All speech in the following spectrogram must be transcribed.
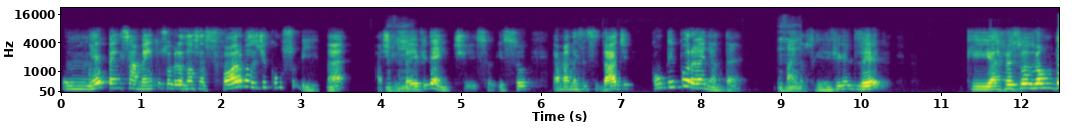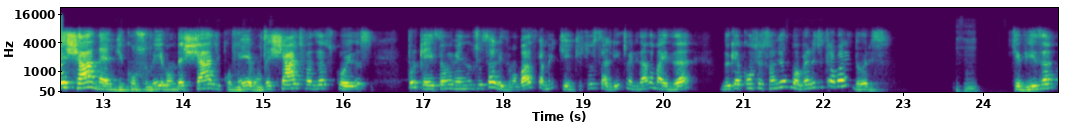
um repensamento sobre as nossas formas de consumir, né? Acho que isso é uhum. evidente. Isso, isso é uma necessidade contemporânea até. Uhum. Mas não significa dizer que as pessoas vão deixar né, de consumir, vão deixar de comer, vão deixar de fazer as coisas porque estão vivendo no socialismo. Basicamente, gente, o socialismo ele nada mais é do que a construção de um governo de trabalhadores uhum. que visa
